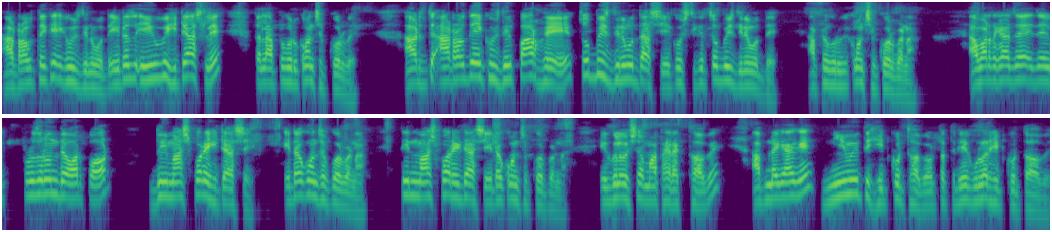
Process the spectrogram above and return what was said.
আঠারো থেকে একুশ দিনের মধ্যে। এটা এইভাবে হিটে আসলে তাহলে আপনার গরু কনসেপ্ট করবে। আর যদি আঠারো থেকে একুশ দিন পার হয়ে চব্বিশ দিনের মধ্যে আসে, একুশ থেকে চব্বিশ দিনের মধ্যে, আপনার গরুকে কনসেপ্ট করবে না। আবার দেখা যায় যে প্রজনন দেওয়ার পর দুই মাস পরে হিটে আসে। এটাও কনসেপ্ট করবে না। তিন মাস পর হিটে আসে, এটা কনসেপ্ট করবে না। এগুলো বিষয়ে মাথায় রাখতে হবে। আপনাকে আগে নিয়মিত হিট করতে হবে, অর্থাৎ রেগুলার হিট করতে হবে।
